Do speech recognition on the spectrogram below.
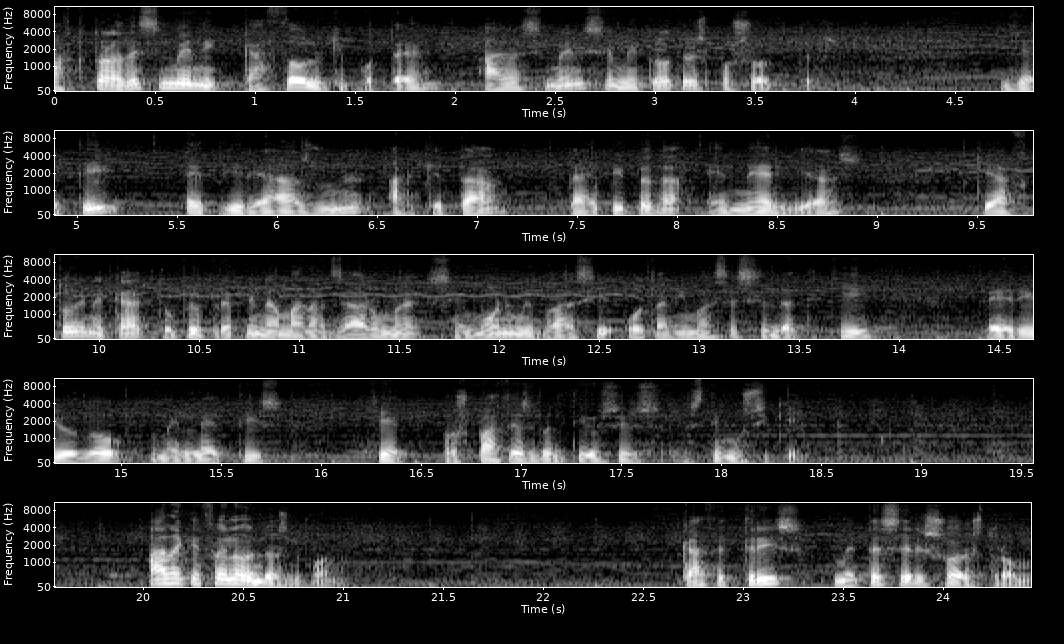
Αυτό τώρα δεν σημαίνει καθόλου και ποτέ, αλλά σημαίνει σε μικρότερες ποσότητες. Γιατί επηρεάζουν αρκετά τα επίπεδα ενέργειας και αυτό είναι κάτι το οποίο πρέπει να μανατζάρουμε σε μόνιμη βάση όταν είμαστε σε συντατική περίοδο μελέτης και προσπάθειας βελτίωσης στη μουσική. Ανακεφαλώνοντας λοιπόν, κάθε 3 με 4 ώρες τρώμε.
